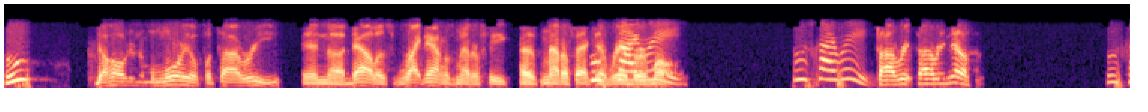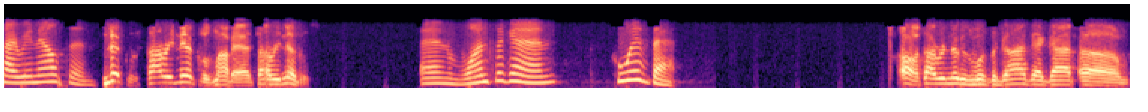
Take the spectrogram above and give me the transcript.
Who? They're holding a memorial for Tyree in uh, Dallas right now. As a matter of fact, as a matter of fact, Who's at Redbird Mall. Who's Kyrie? Tyree Tyree Nelson. Who's Kyrie Nelson? Nichols. Tyree Nichols. My bad. Tyree Nichols. And once again, who is that? Oh, Tyree Nichols was the guy that got um,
